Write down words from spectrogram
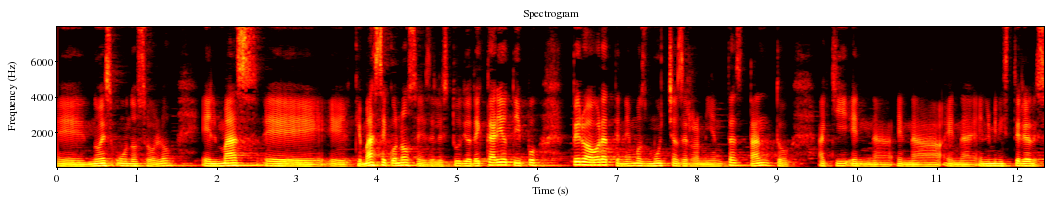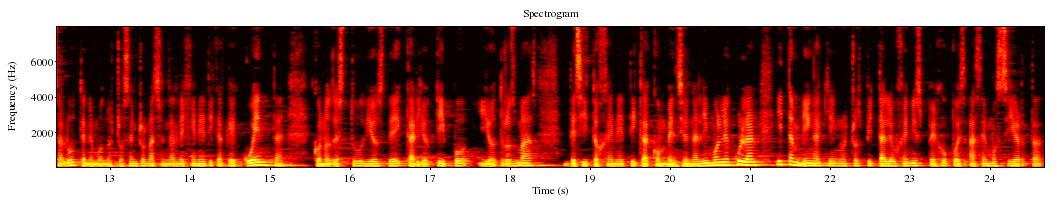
Eh, no es uno solo. El, más, eh, el que más se conoce es el estudio de cariotipo, pero ahora tenemos muchas herramientas, tanto aquí en, en, el Ministerio de Salud, tenemos nuestro Centro Nacional de Genética que cuenta con los estudios de cariotipo y otros más, de citogenética convencional y molecular, y también aquí en nuestro Hospital Eugenio Espejo, pues hacemos cierta,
